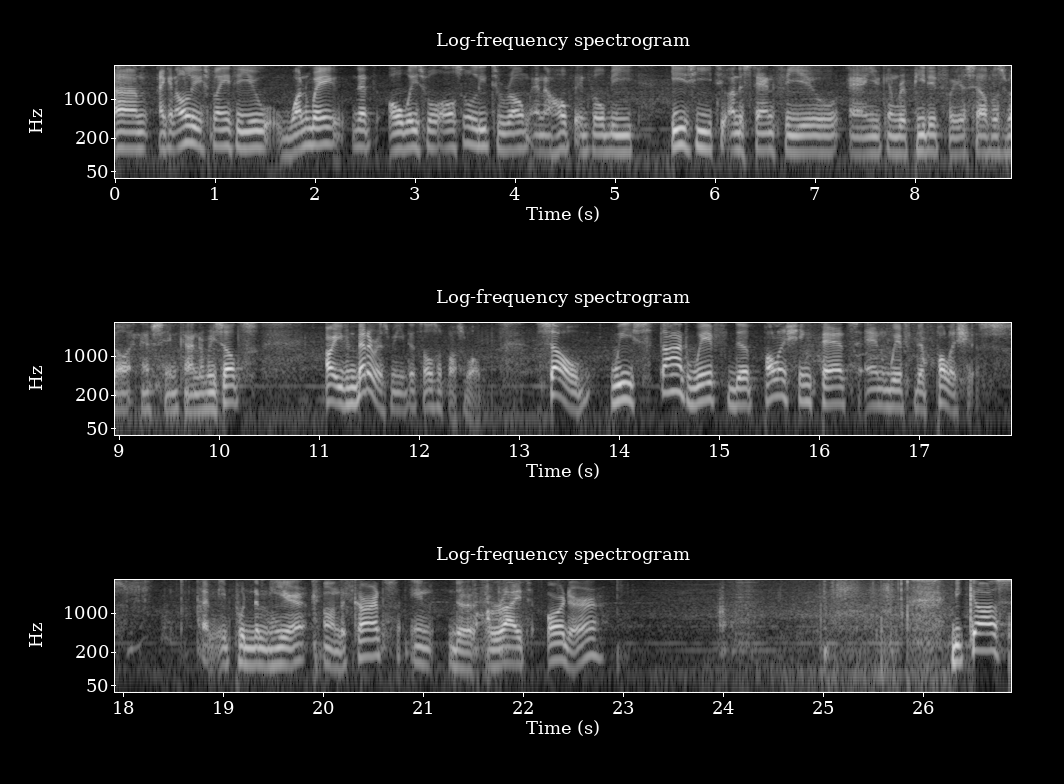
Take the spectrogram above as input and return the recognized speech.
Um, I can only explain to you one way that always will also lead to Rome and I hope it will be easy to understand for you and you can repeat it for yourself as well and have same kind of results or even better as me, that's also possible. So we start with the polishing pads and with the polishes. Let me put them here on the card in the right order. Because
